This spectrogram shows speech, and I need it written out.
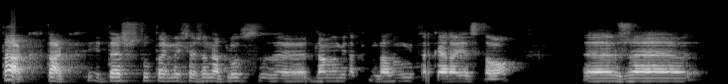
Tak, tak. I też tutaj myślę, że na plus e, dla NumiTrackera jest to, e, że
